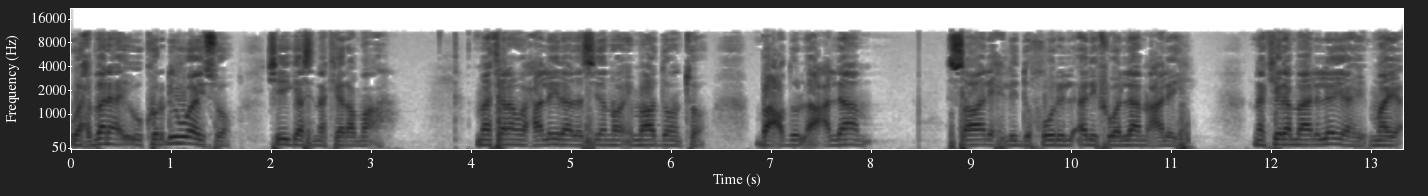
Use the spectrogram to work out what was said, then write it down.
waxbana ay u kordhi wayso shaygaas nakira ma ah. Mathalan waxaa la yihahda sida noo imaa doonto bacdu alaclaam saalix lidukhuuli اlalif walaam calayh nakira maa la leeyahay maya.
